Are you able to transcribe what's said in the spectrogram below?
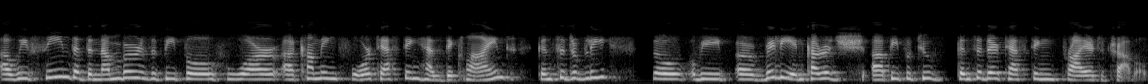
Uh, we've seen that the numbers of people who are uh, coming for testing has declined considerably. So we uh, really encourage uh, people to consider testing prior to travel.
